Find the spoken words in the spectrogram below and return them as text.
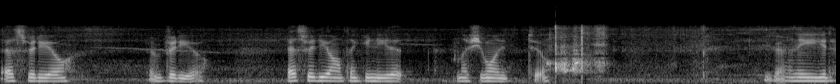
S video, and video. S video, I don't think you need it unless you want to. You're gonna need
